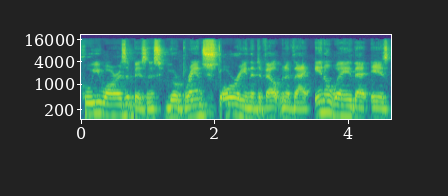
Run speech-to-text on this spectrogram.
who you are as a business, your brand story, and the development of that in a way that is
